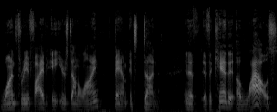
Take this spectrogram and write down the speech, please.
one, three, five, eight years down the line, bam, it's done. And if, if the candidate allows,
